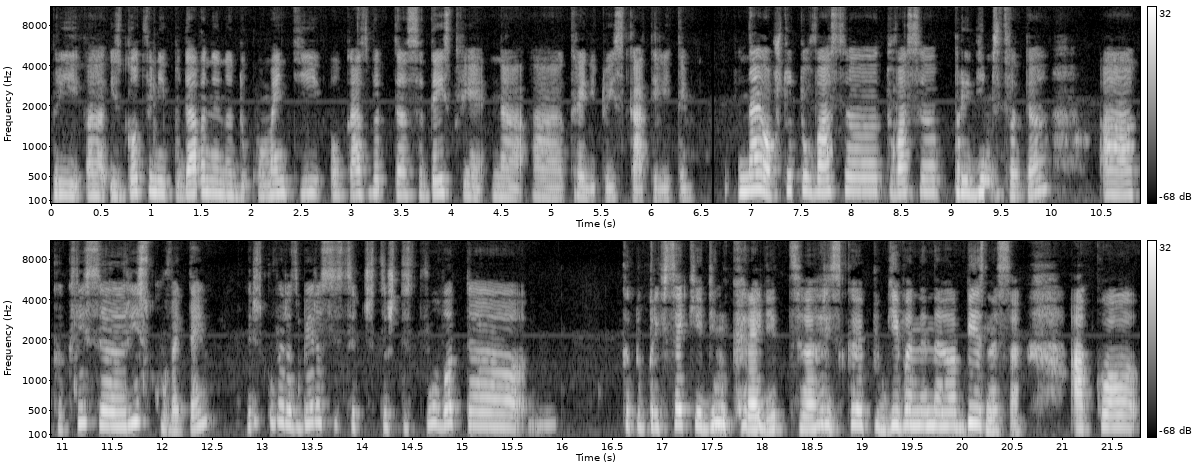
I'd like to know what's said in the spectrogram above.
при а, изготвяне и подаване на документи оказват а, съдействие на а, кредитоискателите. Най-общо това са, това са предимствата. А какви са рисковете? Рискове, разбира се, съществуват а, като при всеки един кредит, риска е погиване на бизнеса. Ако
